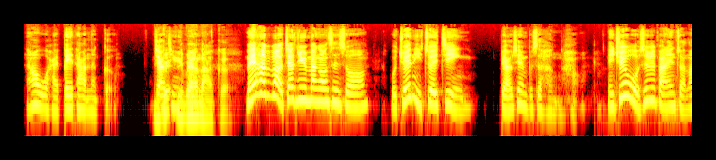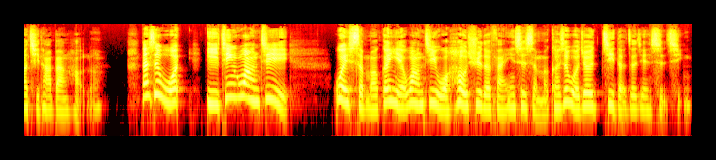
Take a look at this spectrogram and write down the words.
然后我还被他那个叫进去，你不要哪个？没，他把我叫进去办公室说：“我觉得你最近表现不是很好，你觉得我是不是把你转到其他班好了？”但是我已经忘记为什么，跟也忘记我后续的反应是什么。可是我就记得这件事情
